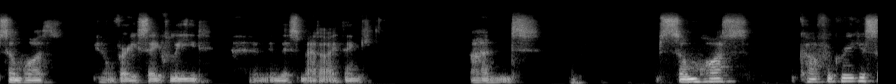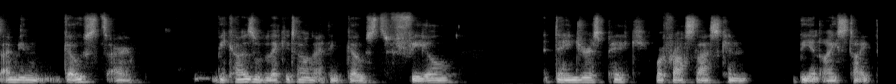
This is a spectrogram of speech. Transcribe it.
somewhat, you know, very safe lead um, in this meta, I think, and somewhat Cofagrigus. I mean, ghosts are because of Lickitung. I think ghosts feel a dangerous pick, where Froslass can be an ice type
